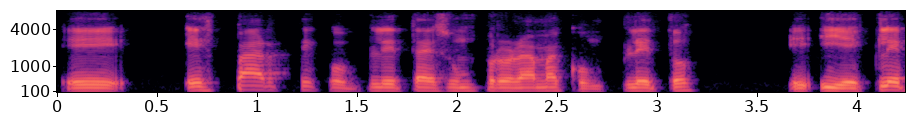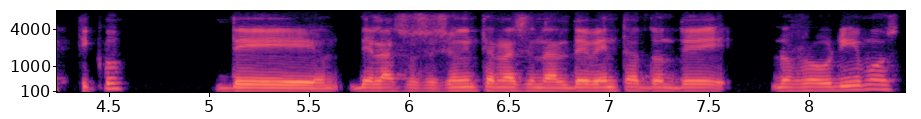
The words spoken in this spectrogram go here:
es parte completa, es un programa completo y ecléptico de, la Asociación Internacional de Ventas, donde nos reunimos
